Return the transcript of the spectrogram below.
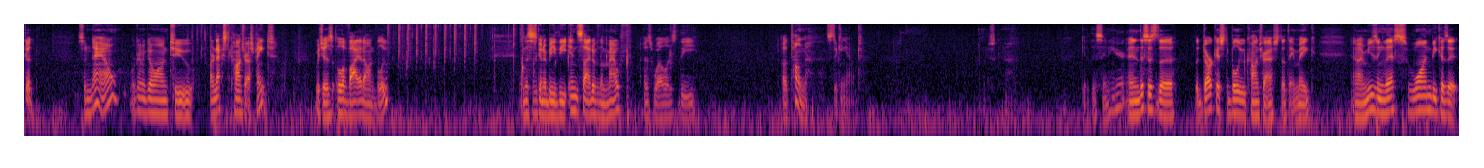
Good. So now we're going to go on to our next contrast paint, which is Leviadon Blue. And this is going to be the inside of the mouth as well as the uh, tongue sticking out. Just gonna get this in here. And this is the, the darkest blue contrast that they make. And I'm using this, one, because it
